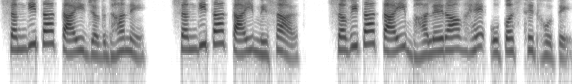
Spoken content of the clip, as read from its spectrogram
संगीता ताई जगधाने, संगीता ताई मिसाळ, सविता ताई भालेराव हे उपस्थित होते.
